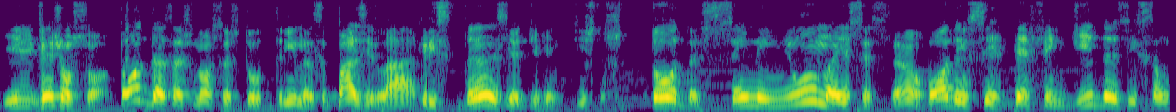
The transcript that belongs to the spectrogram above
E vejam só, todas as nossas doutrinas basilares, cristãs e adventistas, todas, sem nenhuma exceção, podem ser defendidas e são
